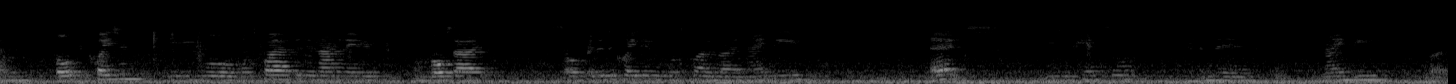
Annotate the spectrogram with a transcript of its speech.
on both equations, will multiply out the denominator on both sides. So for this equation, we multiply by ninety X, these will cancel, and then ninety plus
